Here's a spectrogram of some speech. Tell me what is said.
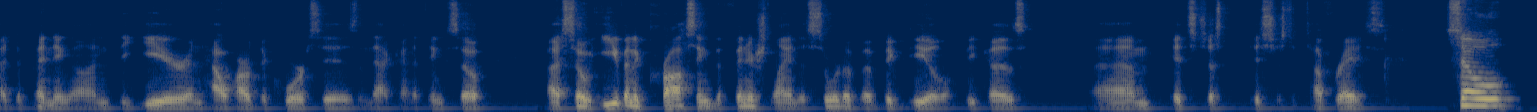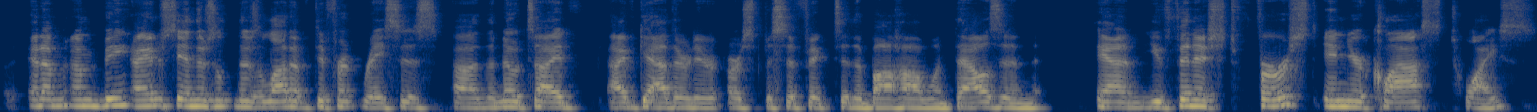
uh, depending on the year and how hard the course is and that kind of thing so uh, so even crossing the finish line is sort of a big deal because um, it's just it's just a tough race so and i'm, I'm being i understand there's a, there's a lot of different races uh, the notes i've i've gathered are, are specific to the baja 1000 and you finished first in your class twice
